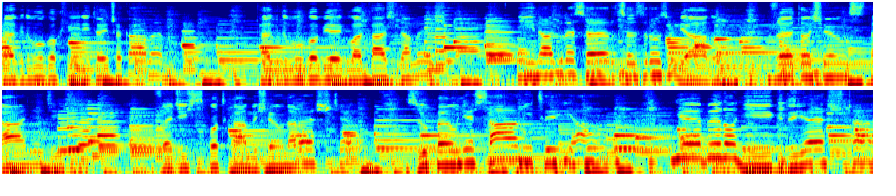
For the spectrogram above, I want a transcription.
Tak długo chwili tej czekałem, tak długo biegła każda myśl i nagle serce zrozumiano, że to się stanie dziś że dziś spotkamy się nareszcie, zupełnie sami ty i ja. Nie było nigdy jeszcze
